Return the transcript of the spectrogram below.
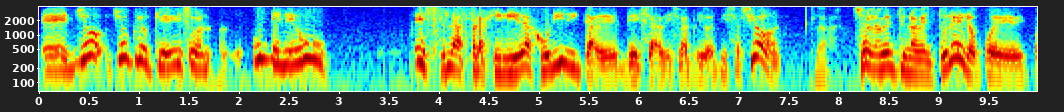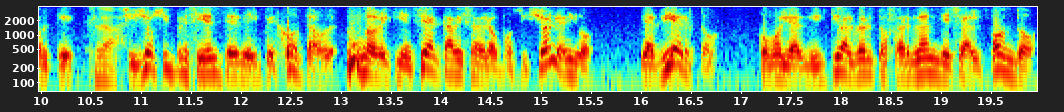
eh, yo, yo creo que eso, un DNU es la fragilidad jurídica de, esa, de esa privatización. Claro solamente un aventurero puede, porque si yo soy presidente del PJ o de, uno de quien sea cabeza de la oposición, le digo, le advierto, como le advirtió Alberto Fernández al fondo,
